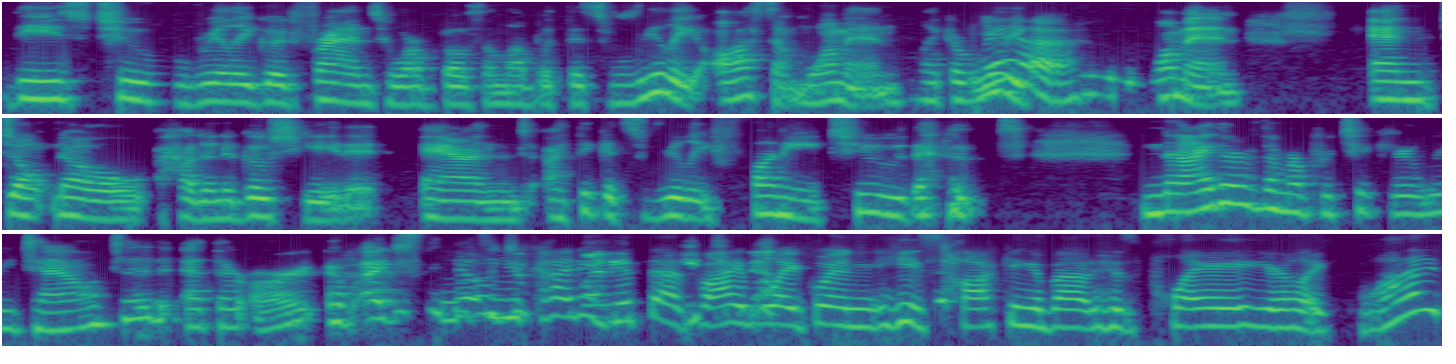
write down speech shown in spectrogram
these two really good friends who are both in love with this really awesome woman, like a really Yeah. cool woman, and don't know how to negotiate it. And I think it's really funny too that neither of them are particularly talented at their art. I just think No, you kind of get that vibe detail. like when he's talking about his play, you're like, what?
